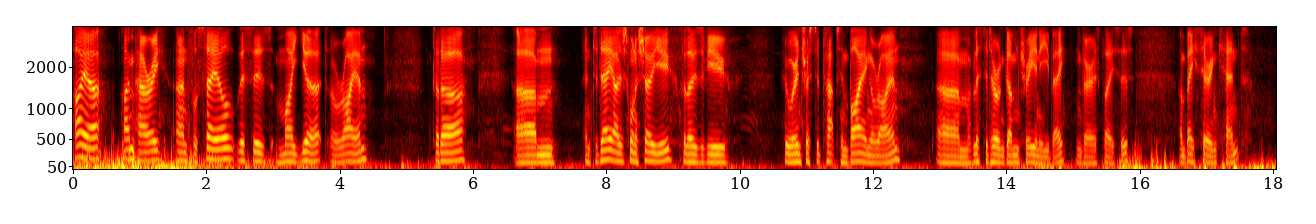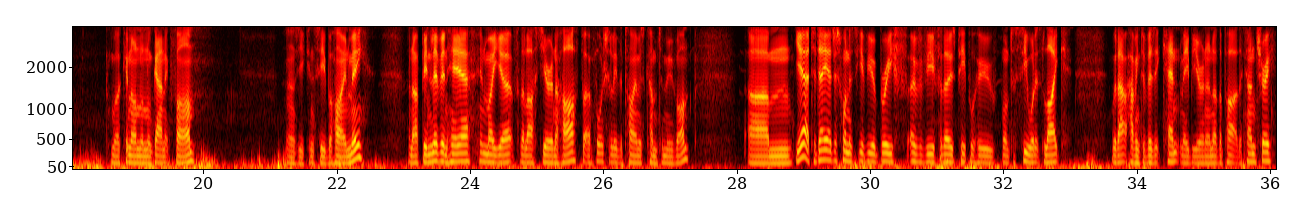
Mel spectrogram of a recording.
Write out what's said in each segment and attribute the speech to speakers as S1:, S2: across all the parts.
S1: Hiya, I'm Harrhy, and for sale, this is my yurt Orion. Ta-da! Um, and today I just want to show you, for those of you who are interested perhaps in buying Orion, um, I've listed her on Gumtree and eBay in various places. I'm based here in Kent, working on an organic farm, as you can see behind me. And I've been living here in my yurt for the last year and a half, but unfortunately the time has come to move on. Um, yeah, today I just wanted to give you a brief overview for those people who want to see what it's like without having to visit Kent. Maybe you're in another part of the country.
